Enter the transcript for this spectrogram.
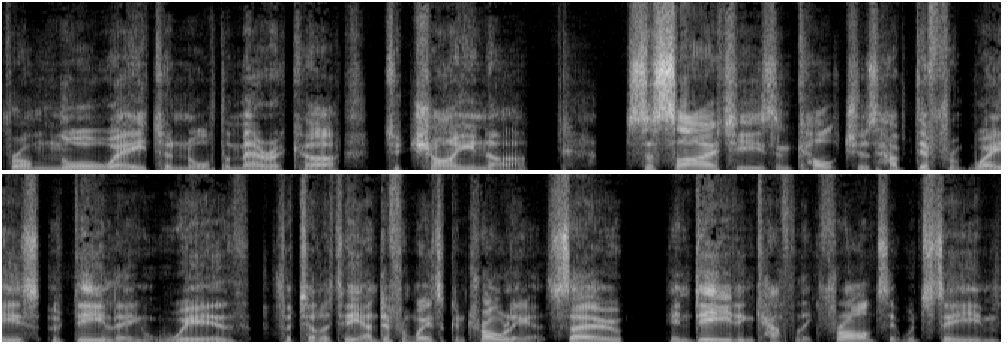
from Norway to North America to China, societies and cultures have different ways of dealing with fertility and different ways of controlling it. So, indeed, in Catholic France, it would seem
